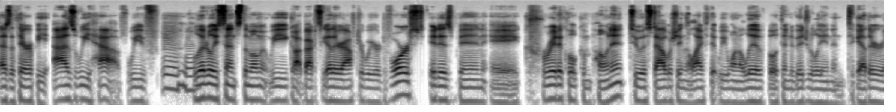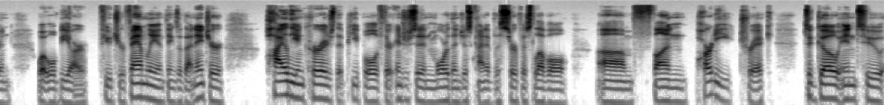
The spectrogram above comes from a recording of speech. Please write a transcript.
as a therapy as we have we've Mhm. literally since the moment we got back together after we were divorced it has been a critical component to establishing the life that we want to live both individually and, and together and what will be our future family and things of that nature highly encourage that people if they're interested in more than just kind of the surface level um, fun party trick to go into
